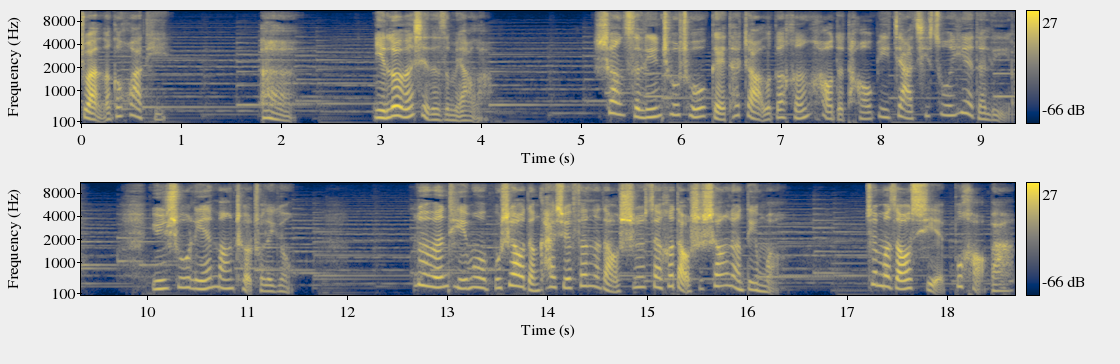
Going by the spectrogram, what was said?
转了个话题：“嗯，你论文写的怎么样了？上次林楚楚给他找了个很好的逃避假期作业的理由。”云舒连忙扯出来用：“论文题目不是要等开学分了导师再和导师商量定吗？这么早写不好吧？”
